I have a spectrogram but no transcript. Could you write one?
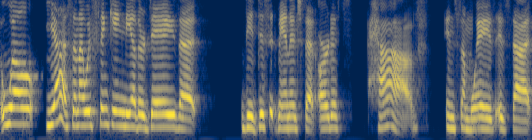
Well, yes, and I was thinking the other day that the disadvantage that artists have in some ways is that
